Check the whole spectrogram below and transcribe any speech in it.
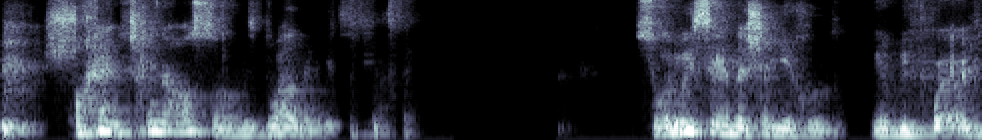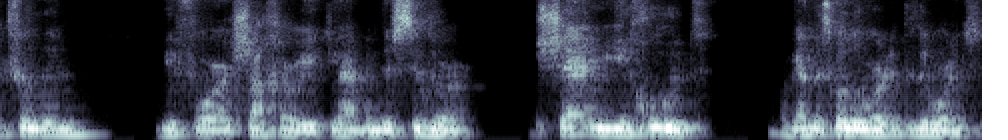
Shochem, Shekhinah also is dwelling, it's a fixed thing. So what do we say in the Shem Yichud? You know, before every tefillin, before Shacharit, you have in the Siddur, Shem Yichud. Again, let's go to the word to the words.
